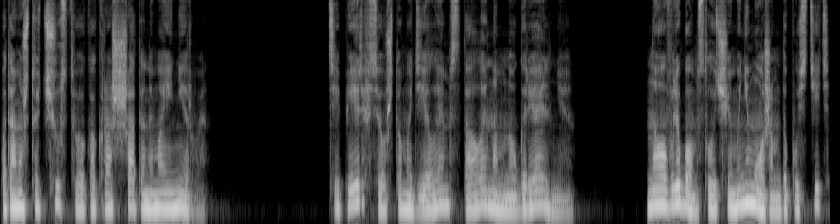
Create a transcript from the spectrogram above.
потому что чувствую, как расшатаны мои нервы. Теперь все, что мы делаем, стало намного реальнее. Но в любом случае мы не можем допустить,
